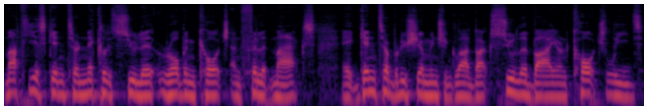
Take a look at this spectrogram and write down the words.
Matthias Ginter, Nicholas Sule, Robin Koch, and Philip Max. Uh, Ginter, Borussia Mönchengladbach, Sule, Bayern, Koch Leeds,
